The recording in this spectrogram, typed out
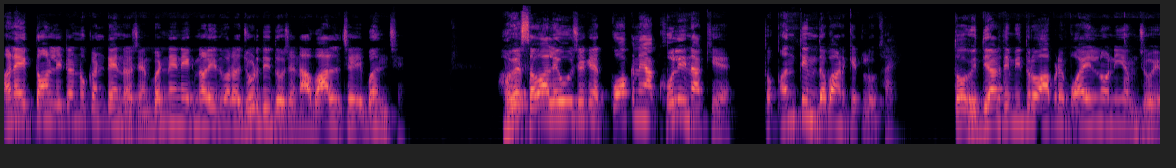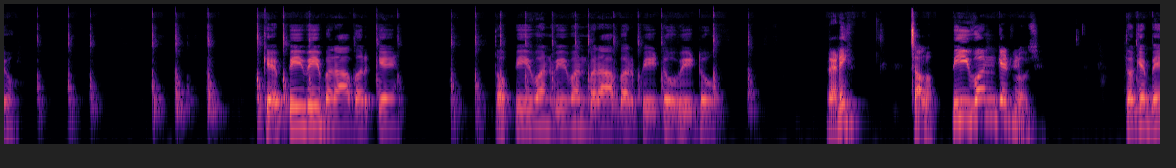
અને એક ત્રણ લીટરનું કન્ટેનર છે. બંનેને એક નળી દ્વારા જોડી દીધો છે અને આ વાલ છે એ બંધ છે. હવે સવાલ એવું છે કે કોકને આ ખોલી નાખીએ તો અંતિમ દબાણ કેટલું થાય? તો વિદ્યાર્થી મિત્રો, આપણે બોઇલનો નિયમ જોયો કે પીવી બરાબર કે તો પી વન વી વન બરાબર P two V two ready ચાલો પી વન કેટલું છે? તો કે બે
